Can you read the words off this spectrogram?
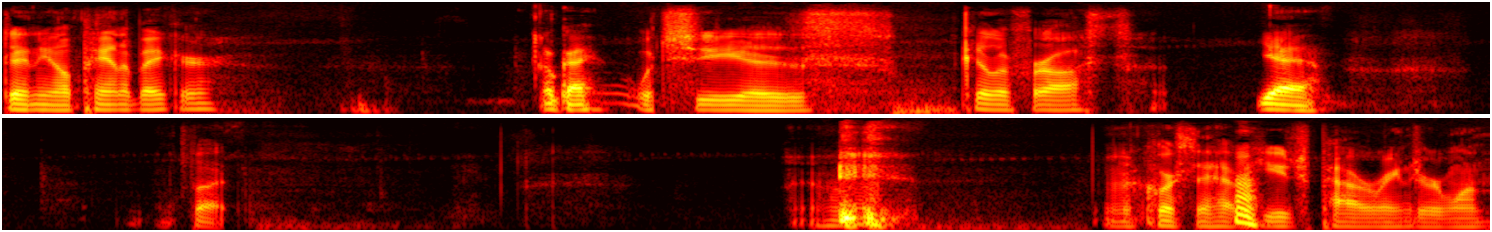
Danielle Panabaker, Okay. which she is Killer Frost, Yeah. but I and of course they have Huh. a huge Power Ranger one.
